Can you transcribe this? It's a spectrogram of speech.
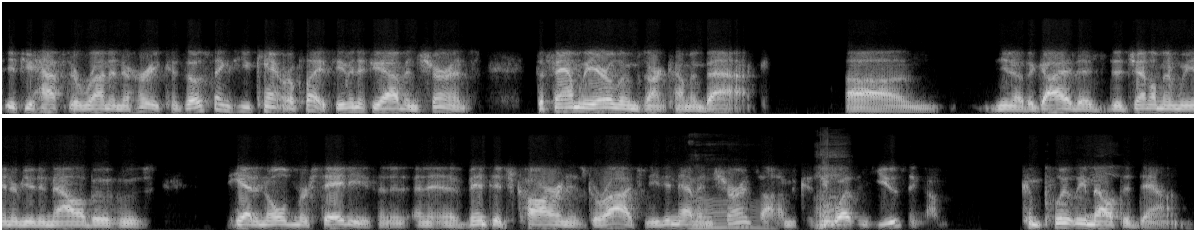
if you have to run in a hurry because those things you can't replace. Even if you have insurance, the family heirlooms aren't coming back. Um, you know, the guy, the, the gentleman we interviewed in Malibu who's he had an old Mercedes and a, and a vintage car in his garage, and he didn't have insurance Oh. on him because he wasn't using them. Completely melted down.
